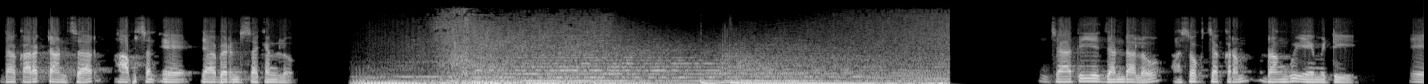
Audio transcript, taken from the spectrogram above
The correct answer option A యాభై రెండు సెకండ్లు. జాతీయ జెండాలో అశోక్ చక్రం రంగు ఏమిటి? ఏ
